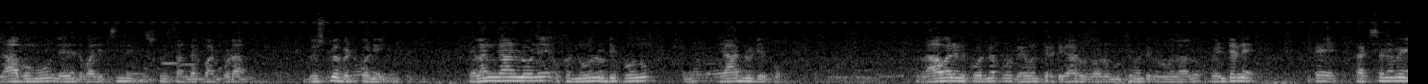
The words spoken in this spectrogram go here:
లాభము లేదంటే వాళ్ళు ఇచ్చింది తీసుకునే సందర్భాన్ని కూడా దృష్టిలో పెట్టుకొని తెలంగాణలోనే ఒక నూలు డిపోను యార్ను డిపో. రావాలని కోరినప్పుడు రేవంత్ రెడ్డి గారు గౌరవ ముఖ్యమంత్రి హోదాలు వెంటనే అంటే తక్షణమే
